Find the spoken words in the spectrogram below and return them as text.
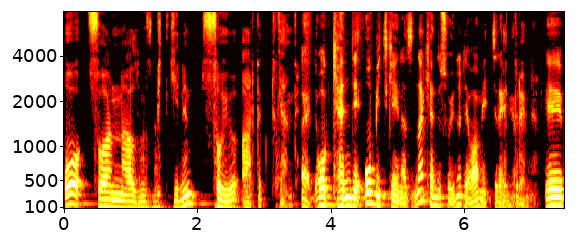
o soğanını aldığımız bitkinin soyu artık tükendi. Evet, o kendi o bitki en azından kendi soyunu devam ettiremiyor. Ettiremiyor. Ee,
